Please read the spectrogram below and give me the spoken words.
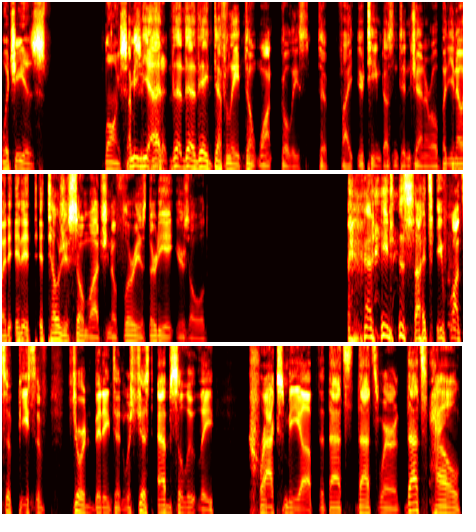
which he is long since I mean, yeah, the, the, they definitely don't want goalies to fight. Your team doesn't in general, but you know, it it it, it tells you so much. You know, Fleury is 38 years old, and he decides he wants a piece of Jordan Binnington, which just absolutely cracks me up. That that's that's where that's how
